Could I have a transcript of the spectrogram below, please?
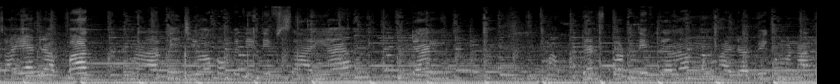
Saya dapat melatih jiwa kompetitif saya dan dan sportif dalam menghadapi kemenangan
